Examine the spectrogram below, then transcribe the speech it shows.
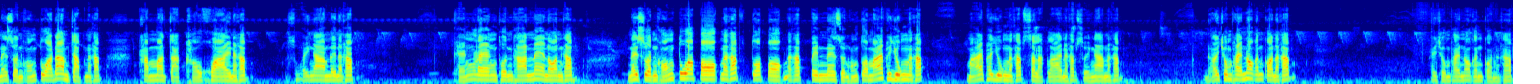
ในส่วนของตัวด้ามจับนะครับทำมาจากเขาควายนะครับ สวยงามเลยนะครับ แข็งแรงทนทานแน่นอนครับ ในส่วนของตัวปอกนะครับ ตัวปอกนะครับ เป็นในส่วนของตัวไม้พยุงนะครับ ไม้พยุงนะครับ สลักลายนะครับ สวยงามนะครับ เดี๋ยวให้ชมภายนอกกันก่อนนะครับ ให้ชมภายนอกกันก่อนนะครับ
